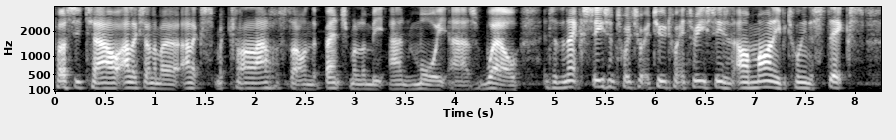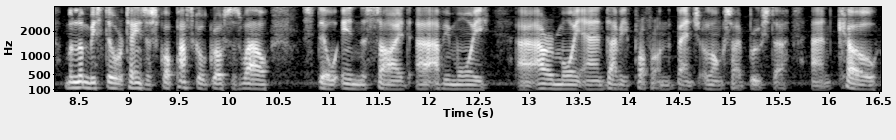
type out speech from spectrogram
Percy Tau, Alexander, Alex McAllister on the bench, Molumby and Mooy as well. Into the next season, 2022-23 season, Armani between the sticks. Molumby still retains the squad. Pascal Gross as well still in the side. Uh, Avi Moy uh, Aaron Mooy and Davy Pröpper on the bench alongside Brewster and Co.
